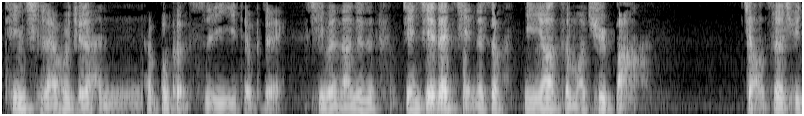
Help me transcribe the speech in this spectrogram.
听起来会觉得很很不可思议，对不对？基本上就是剪接在剪的时候，你要怎么去把角色去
